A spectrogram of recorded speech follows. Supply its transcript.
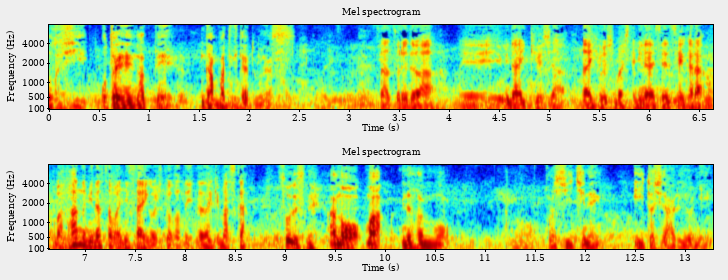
う少し大人になって頑張っていきたいと思います。さあそれでは、えー、南井厩舎代表しまして南井先生から、まあ、ファンの皆様に最後一言いただけますか？そうですね。あの、まあ、皆さんもあの今年1年いい年であるように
